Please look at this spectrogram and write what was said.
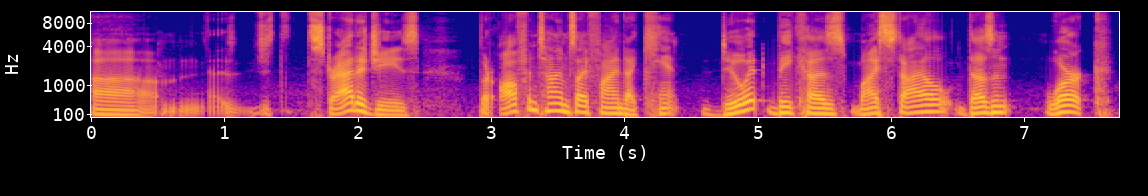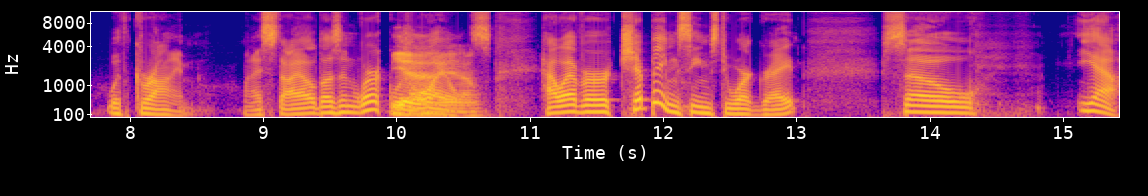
um, strategies, but oftentimes I find I can't do it because my style doesn't work with grime. My style doesn't work with Yeah, oils. However, chipping seems to work great. So, yeah,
